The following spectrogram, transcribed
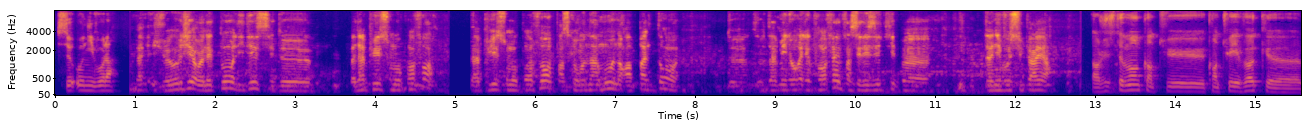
ce haut niveau-là? Bah, Je vais vous dire, honnêtement, l'idée, c'est de, bah, d'appuyer sur nos points forts. D'appuyer sur nos points forts parce qu'en amont, on n'aura pas le temps d'améliorer les points faibles. Enfin, c'est des équipes euh, d'un niveau supérieur. Alors justement, quand tu, évoques euh,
